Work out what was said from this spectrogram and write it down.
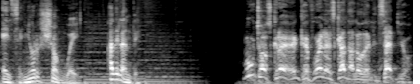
el señor Shonway. Adelante. Muchos creen que fue el escándalo del incendio.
